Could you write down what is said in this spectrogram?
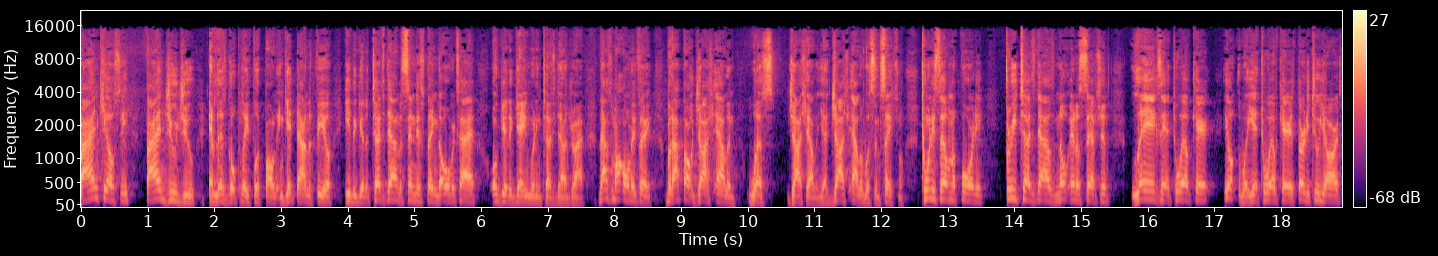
Find Kelce, find Juju, and let's go play football and get down the field, either get a touchdown to send this thing to overtime or get a game winning touchdown drive. That's my only thing. But I thought Josh Allen was Josh Allen. Yeah, Josh Allen was sensational. 27 to 40, three touchdowns, no interceptions. Legs had 12 carries. Well, he had 12 carries, 32 yards.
